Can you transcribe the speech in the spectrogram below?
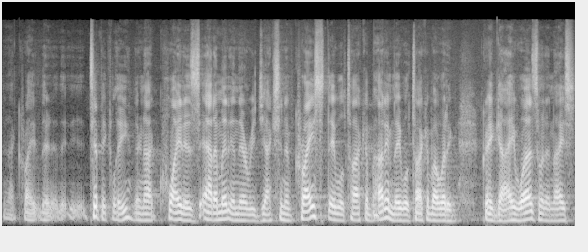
they're not quite, they're, they, typically, they're not quite as adamant in their rejection of Christ. They will talk about him. They will talk about what a great guy he was, what a nice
